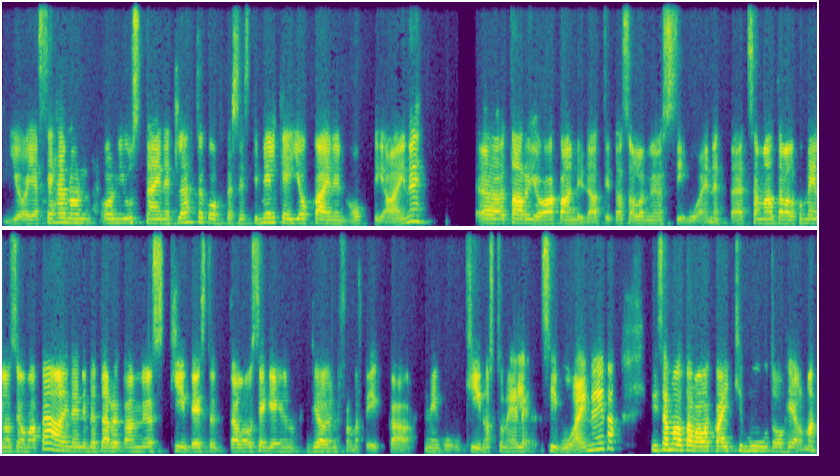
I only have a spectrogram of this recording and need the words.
Joo, ja sehän on, on just näin, että lähtökohtaisesti melkein jokainen oppiaine tarjoaa kandidaattitasolla myös sivuainetta. Et samalla tavalla kuin meillä on se oma pääaine, niin me tarjotaan myös kiinteistötalous- ja geoinformatiikkaa niin kuin kiinnostuneille sivuaineita. Niin samalla tavalla kaikki muut ohjelmat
